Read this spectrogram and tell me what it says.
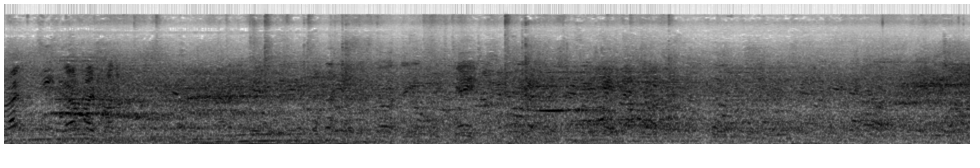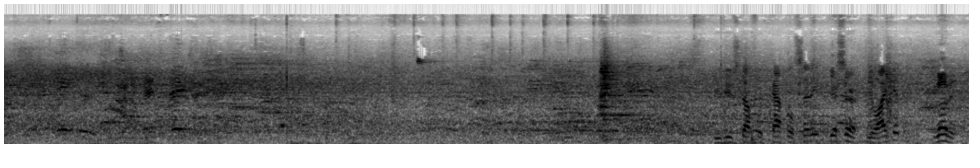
right? Yeah, right, brother. You do stuff with Capital City? Yes, sir. You like it? Love it.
